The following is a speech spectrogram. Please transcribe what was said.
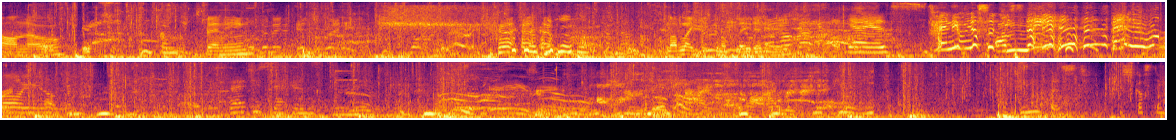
Oh no. Benny. Not like he's gonna blade anyway. Yeah, he is. Penny was a Penny! Oh, you need help. 30 seconds. Deepest. Disgusting.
